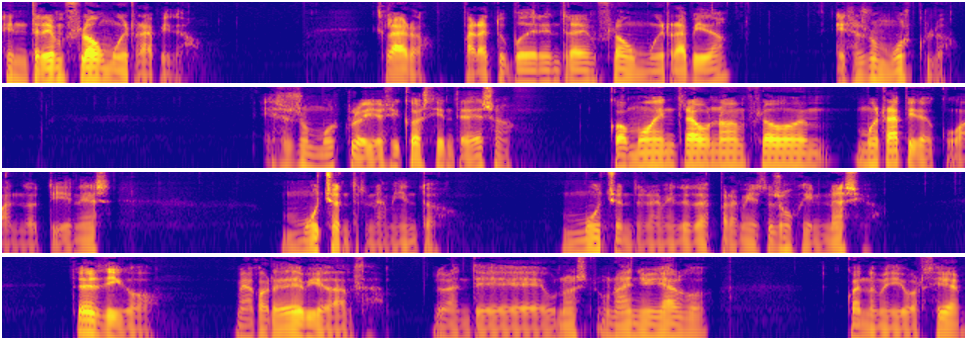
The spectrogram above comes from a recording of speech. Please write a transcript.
entré en flow muy rápido. Claro, para tú poder entrar en flow muy rápido, eso es un músculo. Eso es un músculo, yo soy consciente de eso. ¿Cómo entra uno en flow muy rápido? Cuando tienes mucho entrenamiento. Mucho entrenamiento. Entonces, para mí esto es un gimnasio. Entonces digo, me acordé de biodanza. Durante unos, un año y algo, cuando me divorcié,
